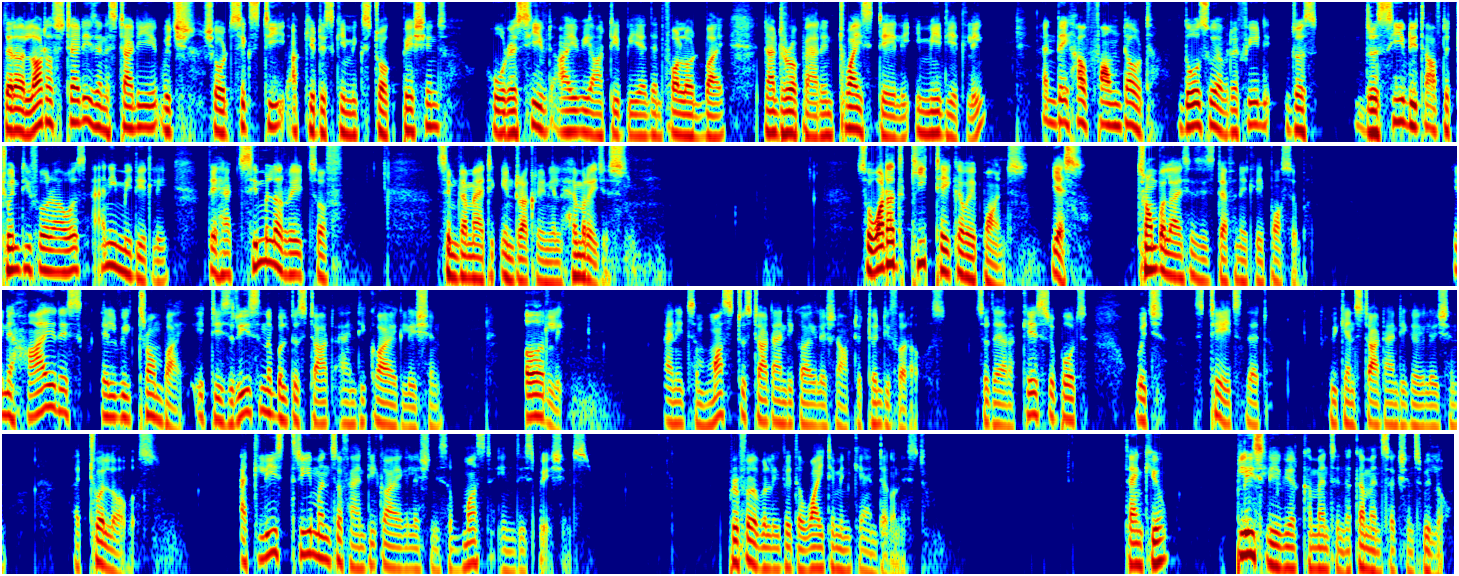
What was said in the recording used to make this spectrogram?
There are a lot of studies and a study which showed 60 acute ischemic stroke patients who received IV RTPA then followed by nadroparin twice daily immediately and they have found out those who have received it after 24 hours and immediately they had similar rates of symptomatic intracranial hemorrhages. So, what are the key takeaway points? Yes, thrombolysis is definitely possible. In a high risk LV thrombi, it is reasonable to start anticoagulation early and it's a must to start anticoagulation after 24 hours. So, there are case reports which states that we can start anticoagulation at 12 hours. At least 3 months of anticoagulation is a must in these patients, preferably with a vitamin K antagonist. Thank you. Please leave your comments in the comment sections below.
